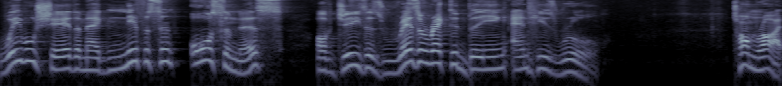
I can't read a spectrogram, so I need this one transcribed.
we will share the magnificent awesomeness of Jesus' resurrected being and his rule. Tom Wright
